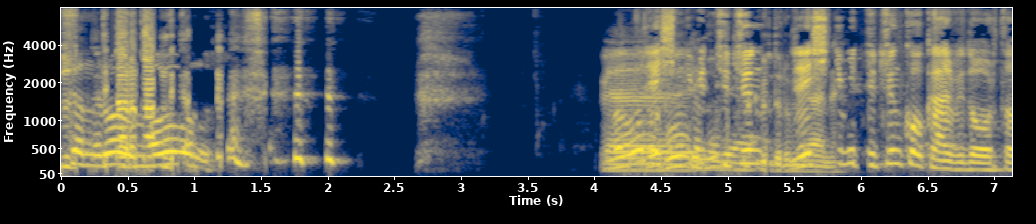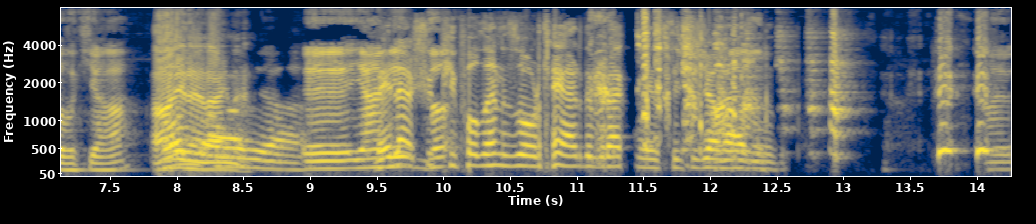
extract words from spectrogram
tıkanır oğlum lavabonuz. Ee, Leş gibi tütün, bu durum leş yani. gibi tütün kokar bir de ortalık ya. Aynen Vallahi aynen. Ya. Ee, yani Beyler şu da- pipolarınızı orta yerde bırakmayın sıçacağım ağzınızı. Aynen.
